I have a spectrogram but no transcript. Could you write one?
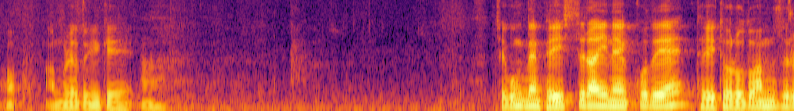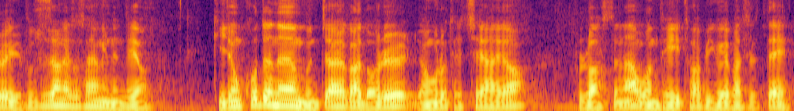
어, 아무래도 이게 아, 제공된 베이스라인의 코드에 데이터 로드 함수를 일부 수정해서 사용했는데요. 기존 코드는 문자열과 너를 0으로 대체하여 불러왔으나 원 데이터와 비교해 봤을 때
